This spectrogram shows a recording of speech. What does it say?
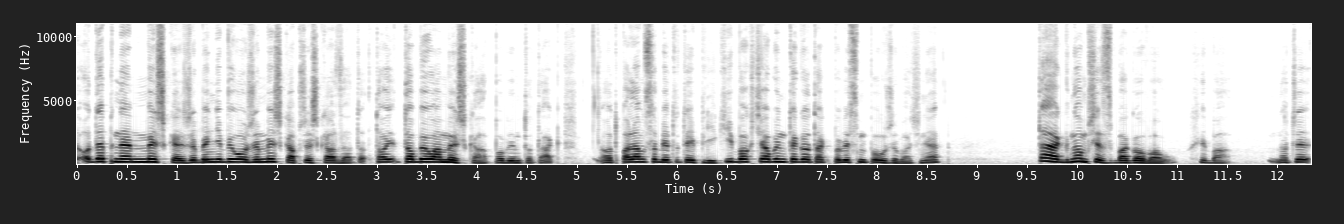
odepnę myszkę, żeby nie było, że myszka przeszkadza. To, to, to była myszka, powiem to tak. Odpalam sobie tutaj pliki, bo chciałbym tego tak powiedzmy poużywać, nie? Tak, gnom się zbagował, chyba. Znaczy...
